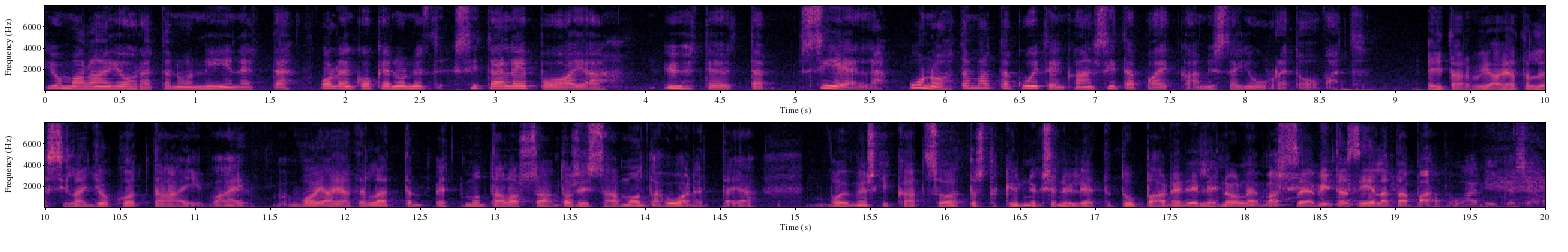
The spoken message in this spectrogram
Jumala on johdattanut niin, että olen kokenut nyt sitä lepoa ja yhteyttä siellä, unohtamatta kuitenkaan sitä paikkaa, missä juuret ovat. Ei tarvi ajatella sillä joko tai, vai voi ajatella, että, että mun talossa on tosissaan monta huonetta ja voi myöskin katsoa tuosta kynnyksen yli, että tupa on edelleen olemassa ja mitä siellä tapahtuu, vai niinkö se on?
